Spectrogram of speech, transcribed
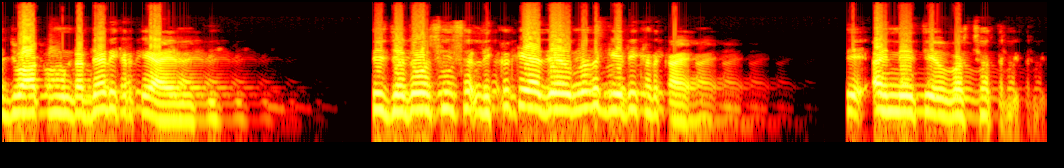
ਜਵਾਕ ਮੁੰਡਾ ਦਿਹਾੜੀ ਕਰਕੇ ਆਏ ਨੇ ਸੀ। ਤੇ ਜਦੋਂ ਅਸੀਂ ਸ- ਲਿਖ ਕੇ ਅਜੇ ਉਹਨਾਂ ਦਾ ਗੇਟ ਹੀ ਖੜਕਾਇਆ। ਤੇ ਐਨੇ ਚ ਬਸ ਛੱਤ ਡਿੱਗ ਗਈ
